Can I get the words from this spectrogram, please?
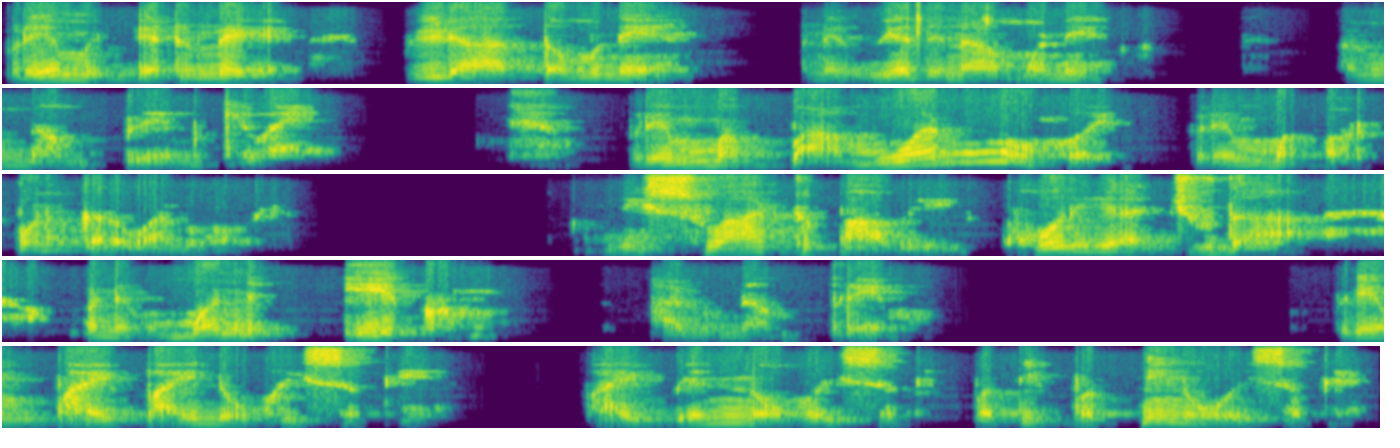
પ્રેમ એટલે પીડા તમને અને વેદના મને આનું નામ પ્રેમ કહેવાય. પ્રેમમાં પામવાનું ન હોય, પ્રેમમાં અર્પણ કરવાનું હોય. નિસ્વાર્થ ભાવે ખોરિયા જુદા અને મન એક આનું નામ પ્રેમ. પ્રેમ ભાઈ ભાઈનો હોઈ શકે. ભાઈ બહેનનો હોઈ શકે પતિ પત્નીનો હોઈ શકે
